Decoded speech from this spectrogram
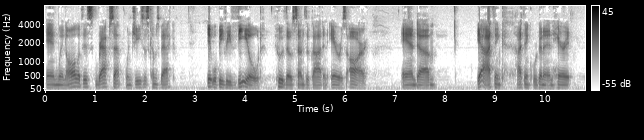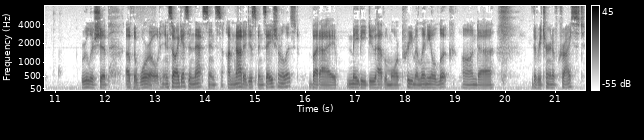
and when all of this wraps up, when Jesus comes back, it will be revealed who those sons of God and heirs are. And um, yeah, I think I think we're going to inherit rulership of the world. And so I guess in that sense, I'm not a dispensationalist, but I maybe do have a more premillennial look on uh, the return of Christ,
